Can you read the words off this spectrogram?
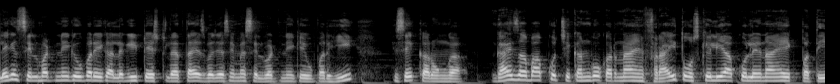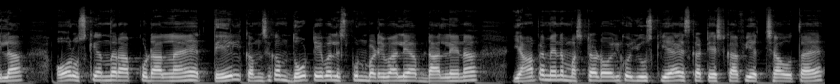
लेकिन सिलबटने के ऊपर एक अलग ही टेस्ट रहता है, इस वजह से मैं सिलबटने के ऊपर ही इसे करूँगा। गाइज़ अब आपको चिकन को करना है फ्राई तो उसके लिए आपको लेना है एक पतीला और उसके अंदर आपको डालना है तेल। कम से कम दो टेबल स्पून बड़े वाले आप डाल लेना। यहाँ पे मैंने मस्टर्ड ऑयल को यूज़ किया है, इसका टेस्ट काफ़ी अच्छा होता है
